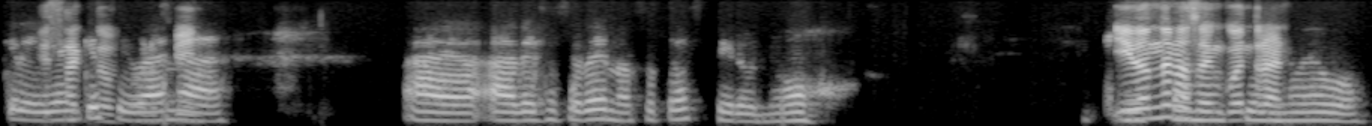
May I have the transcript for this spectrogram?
Creían Exacto, que se iban a, a, a deshacer de nosotras, pero no. ¿Y dónde nos encuentran? nuevo.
